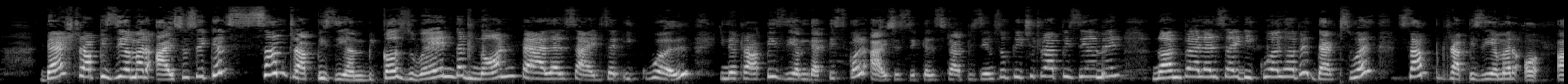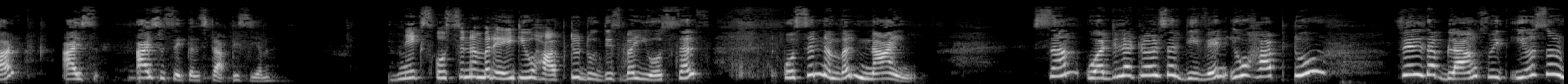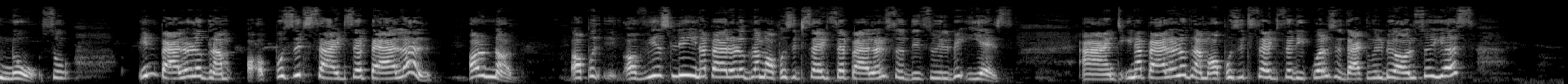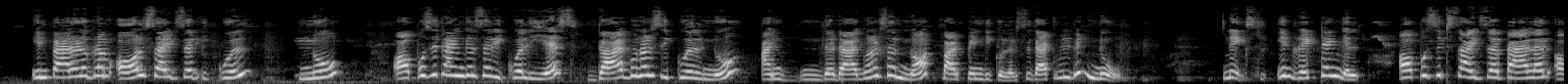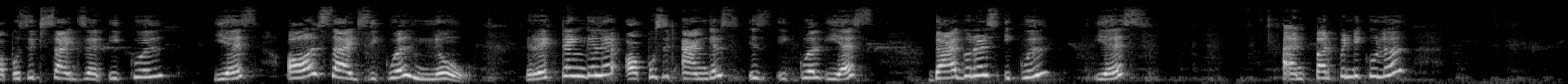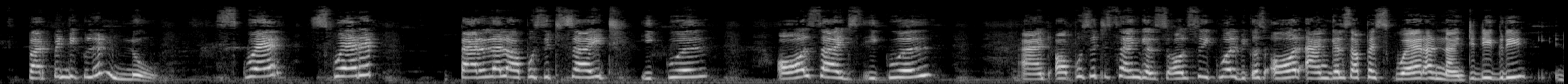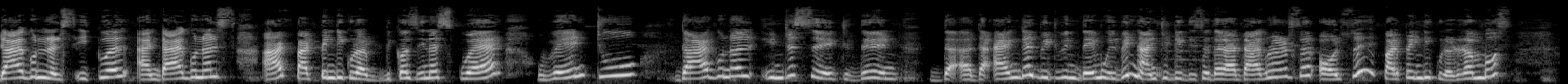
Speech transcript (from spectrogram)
Dash trapezium are isosceles, some trapezium because when the non-parallel sides are equal in a trapezium that is called isosceles trapezium. So কিছু trapezium and non-parallel side equal হবে that's why some trapezium are, are is, isosceles trapezium. Next question number 8 you have to do this by yourself. Question number 9. Some quadrilaterals are given. You have to fill the blanks with yes or no. So in parallelogram opposite sides are parallel or not. Oppo obviously in a parallelogram opposite sides are parallel so this will be yes. And in a parallelogram opposite sides are equal so that will be also yes in parallelogram, all sides are equal. No. Opposite angles are equal. Yes. Diagonals equal. No. And the diagonals are not perpendicular. So that will be no. Next, in rectangle, opposite sides are parallel. Opposite sides are equal. Yes. All sides equal. No. Rectangle opposite angles is equal. Yes. Diagonals equal. Yes. And perpendicular perpendicular? No. Square square parallel opposite side equal all sides equal and opposite angles also equal because all angles of a square are 90 degree diagonals equal and diagonals are perpendicular because in a square when two diagonal intersect then the, uh, the angle between them will be 90 degrees. So the diagonals are also perpendicular. Rhombus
